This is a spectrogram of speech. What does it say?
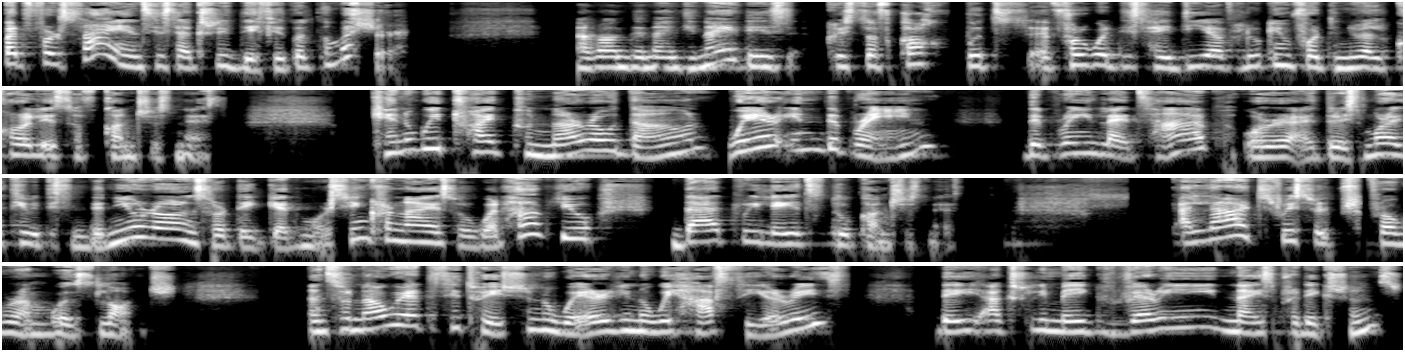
But for science, it's actually difficult to measure. Around the 1990s, Christoph Koch puts forward this idea of looking for the neural correlates of consciousness. Can we try to narrow down where in the brain the brain lights up or uh, there's more activities in the neurons or they get more synchronized or what have you that relates to consciousness a large research program was launched and so now we're at a situation where you know we have theories they actually make very nice predictions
